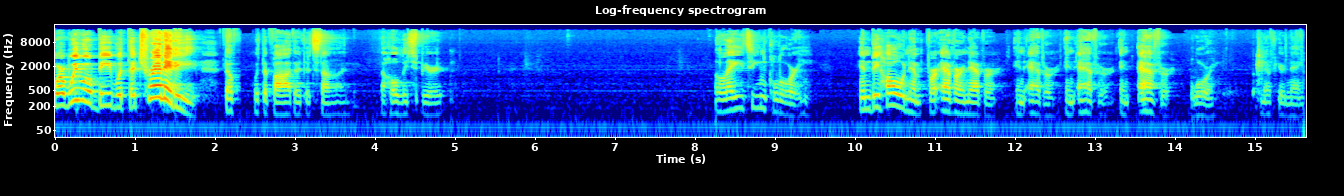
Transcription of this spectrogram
where we will be with the Trinity, with the Father, the Son, the Holy Spirit. Blazing glory and behold him forever and ever and ever and ever and ever. Glory of your name.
